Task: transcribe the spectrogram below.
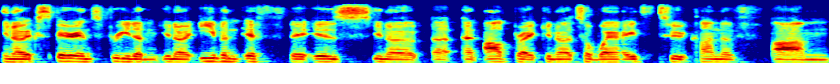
you know experience freedom you know even if there is you know a, an outbreak you know it's a way to kind of um,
